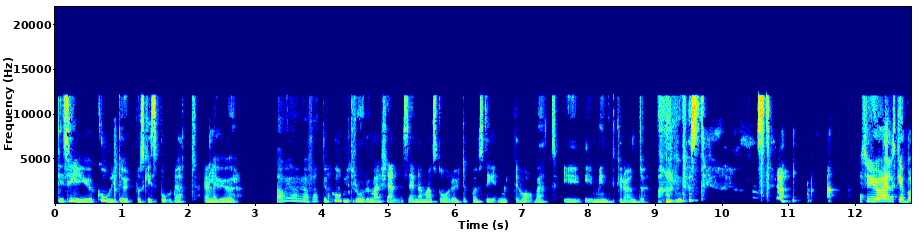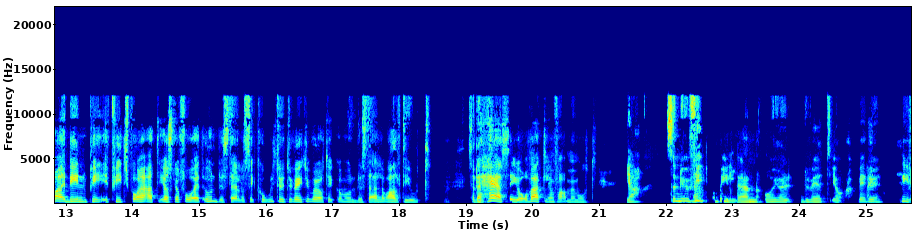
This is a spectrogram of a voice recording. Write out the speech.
det ser ju coolt ut på skissbordet, eller hur? Ja, ja, jag Hur fattar. cool tror du man känner sig när man står ute på en sten mitt i havet i, i mintgrönt underställ? Alltså jag älskar bara din pi- pitch på att jag ska få ett underställ och se coolt ut. Du vet ju vad jag tycker om underställ och alltid gjort. Så det här ser jag verkligen fram emot. Ja, så nu fick jag bilden och jag, du vet, ja, piff,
